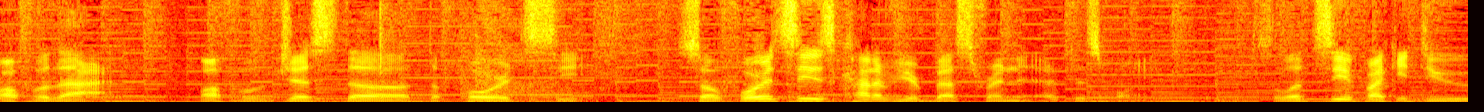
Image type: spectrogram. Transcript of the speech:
off of that, off of just the the forward C. So forward C is kind of your best friend at this point. So let's see if I can do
